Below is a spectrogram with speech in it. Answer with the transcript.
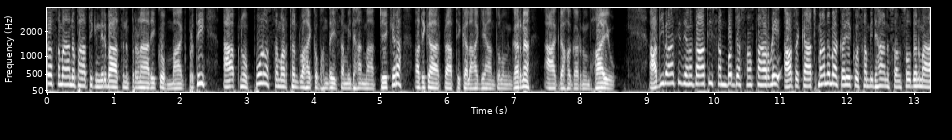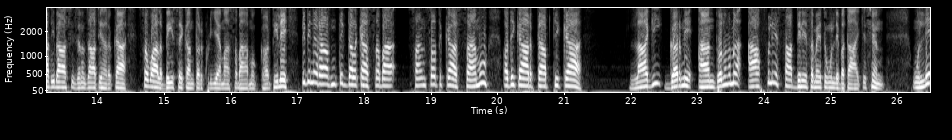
र समानुपातिक निर्वाचन प्रणालीको मागप्रति आफ्नो पूर्ण समर्थन रहेको भन्दै संविधानमा टेकेर अधिकार प्राप्तिका लागि आन्दोलन गर्न आग्रह गर्नुभयो। आदिवासी जनजाति सम्बद्ध संस्थाहरूले आज काठमाडौँमा गरिएको संविधान संशोधनमा आदिवासी जनजातिहरूका सवाल विषयक अन्तर्क्रियामा सभामुख घरतीले विभिन्न राजनैतिक दलका सभा सांसदका सामु अधिकार प्राप्तिका लागि गर्ने आन्दोलनमा आफूले साथ दिने समेत उनले बताएकी छिन्। उनले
